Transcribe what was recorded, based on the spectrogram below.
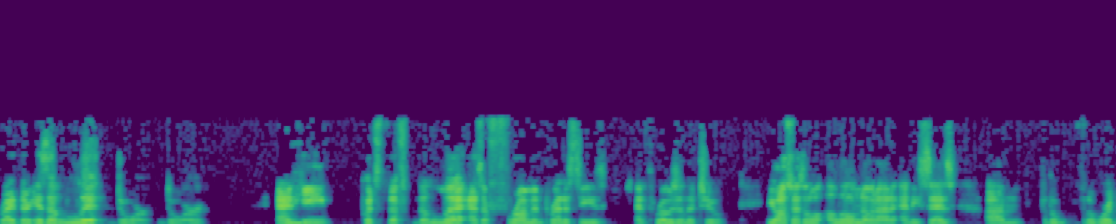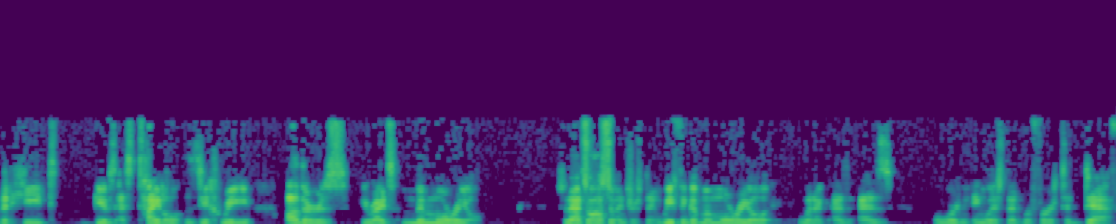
right? There is a lit door, door, and he puts the the lit as a from in parentheses and throws in the two. He also has a little, a little note on it, and he says um, for the for the word that he t- gives as title, zichri, others, he writes memorial. So that's also interesting. We think of memorial when it, as as a word in English that refers to death,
